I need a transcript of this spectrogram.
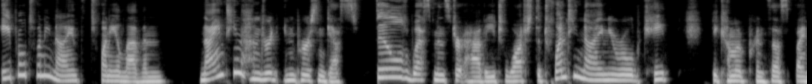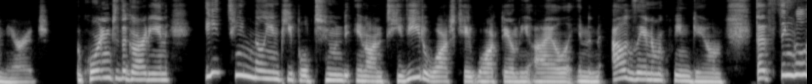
April 29th, 2011, 1,900 in person guests filled Westminster Abbey to watch the 29 year old Kate become a princess by marriage. According to The Guardian, 18 million people tuned in on TV to watch Kate walk down the aisle in an Alexander McQueen gown that single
